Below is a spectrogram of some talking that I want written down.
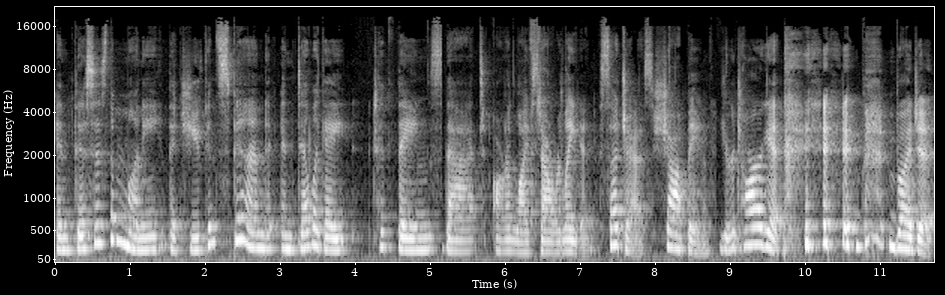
and this is the money that you can spend and delegate to things that are lifestyle related, such as shopping, your Target budget.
